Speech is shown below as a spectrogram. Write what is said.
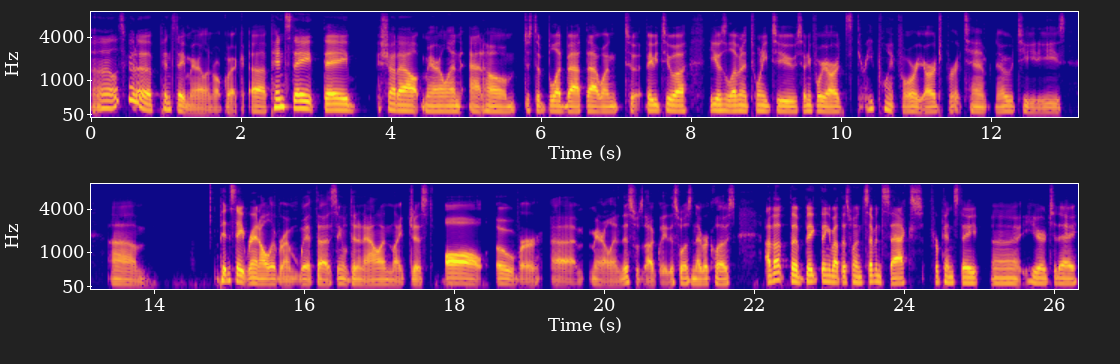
uh let's go to Penn State, Maryland, real quick. Uh Penn State, they shut out Maryland at home. Just a bloodbath that one. To baby Tua, he goes 11 to 22, 74 yards, 3.4 yards per attempt, no TDs. Um Penn State ran all over him with uh, Singleton and Allen, like just all over uh, Maryland. This was ugly. This was never close. I thought the big thing about this one, seven sacks for Penn State uh, here today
